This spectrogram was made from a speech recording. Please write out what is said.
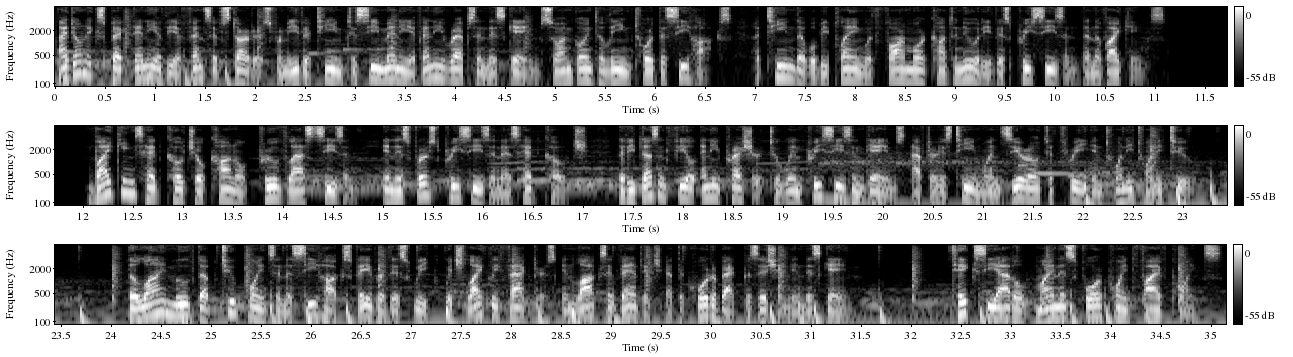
I don't expect any of the offensive starters from either team to see many if any reps in this game so I'm going to lean toward the Seahawks, a team that will be playing with far more continuity this preseason than the Vikings. Vikings head coach O'Connell proved last season, in his first preseason as head coach, that he doesn't feel any pressure to win preseason games after his team went 0-3 in 2022. The line moved up two points in the Seahawks' favor this week which likely factors in Lock's advantage at the quarterback position in this game. Take Seattle minus 4.5 points.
